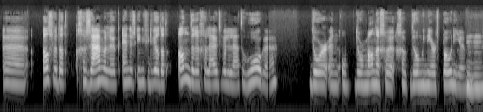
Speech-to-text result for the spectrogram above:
eh, als we dat gezamenlijk en dus individueel dat andere geluid willen laten horen door een op, door mannen ge- gedomineerd podium, Mhm.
